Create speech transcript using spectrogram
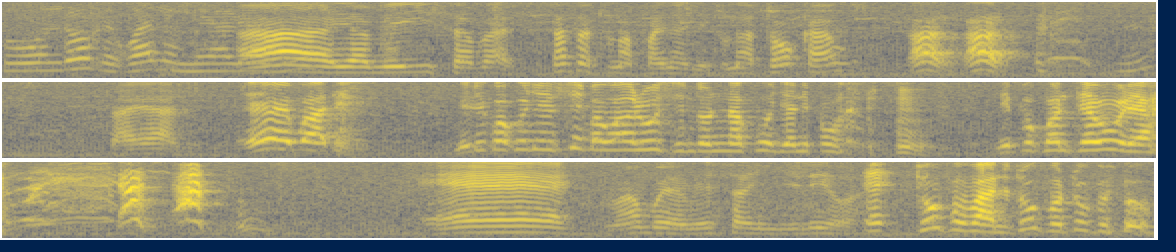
Tuondoke kwani umeelewa? Ah, yameisha basi. Sasa tunafanyaje? Tunatoka au Ah, ah. tayari? Eh, bwana. Nilikuwa kwenye msiba wa harusi ndo ninakuja nipo nipo kwa mteule hapa. Eh, Mambo yameshaingiliwa. eh, tupo bwana, tupo tupo tupo.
